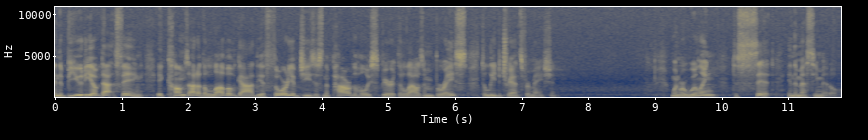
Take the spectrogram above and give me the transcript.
And the beauty of that thing, it comes out of the love of God, the authority of Jesus, and the power of the Holy Spirit that allows embrace to lead to transformation. When we're willing to sit in the messy middle.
